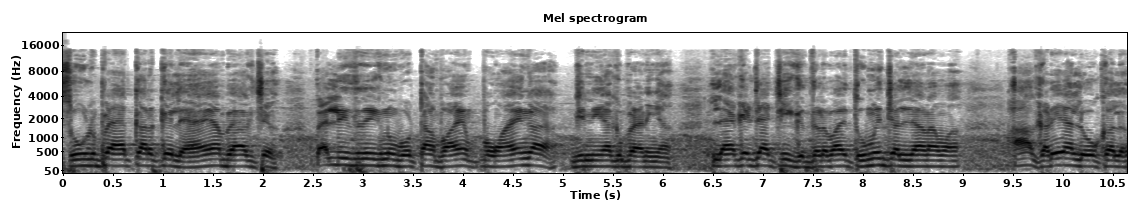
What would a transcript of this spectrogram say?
ਸੂਟ ਪੈਕ ਕਰਕੇ ਲੈ ਆਇਆ ਬੈਗ 'ਚ। ਪਹਿਲੀ ਤਰੀਕ ਨੂੰ ਵੋਟਾਂ ਪਾਏ ਪਵਾਏਗਾ ਜਿੰਨੀਆਂ ਕੁ ਪੈਣੀਆਂ। ਲੈ ਕੇ ਚਾਚੀ ਗਿੱਦੜ ਵਾਏ ਤੂੰ ਵੀ ਚੱਲ ਜਾਣਾ ਵਾ। ਆ ਖੜੇ ਆ ਲੋਕਲ।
